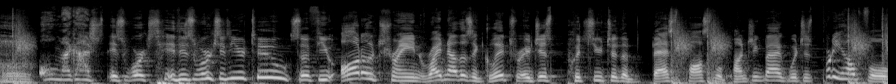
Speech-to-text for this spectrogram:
Oh my gosh, this works. This works in here too. So if you auto train, right now there's a glitch where it just puts you to the best possible punching bag, which is pretty helpful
